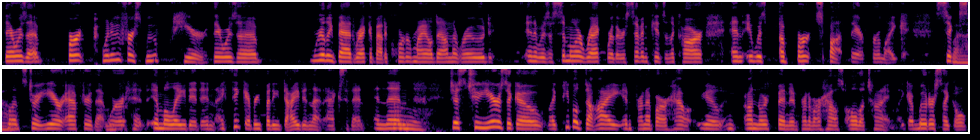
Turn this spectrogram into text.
there was a burnt when we first moved here, there was a really bad wreck about a quarter mile down the road. And it was a similar wreck where there were seven kids in the car, and it was a burnt spot there for like six Wow. months to a year after that, where it had immolated. And I think everybody died in that accident. And then Oh, just two years ago, like people die in front of our house, you know, in, on North Bend in front of our house all the time. Like a motorcycle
